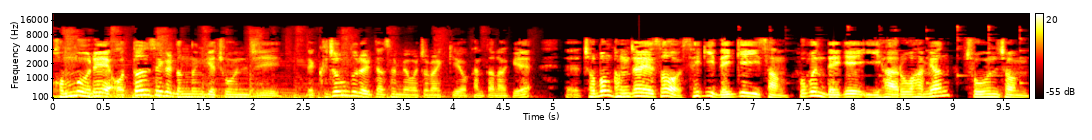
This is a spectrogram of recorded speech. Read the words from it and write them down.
건물에 어떤 색을 넣는 게 좋은지 네, 그 정도를 일단 설명을 좀 할게요. 간단하게. 네, 저번 강좌에서 색이 4개 이상 혹은 4개 이하로 하면 좋은 점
